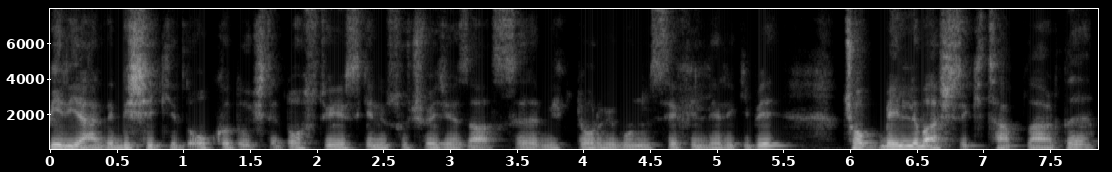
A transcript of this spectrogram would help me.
bir yerde bir şekilde okuduğu işte Dostoyevski'nin Suç ve Cezası, Victor Hugo'nun Sefilleri gibi çok belli başlı kitaplardı.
